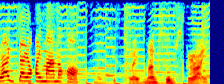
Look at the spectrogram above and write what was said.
Mag-subscribe kayo kay Mama ko. Mag-subscribe. Mag-subscribe.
